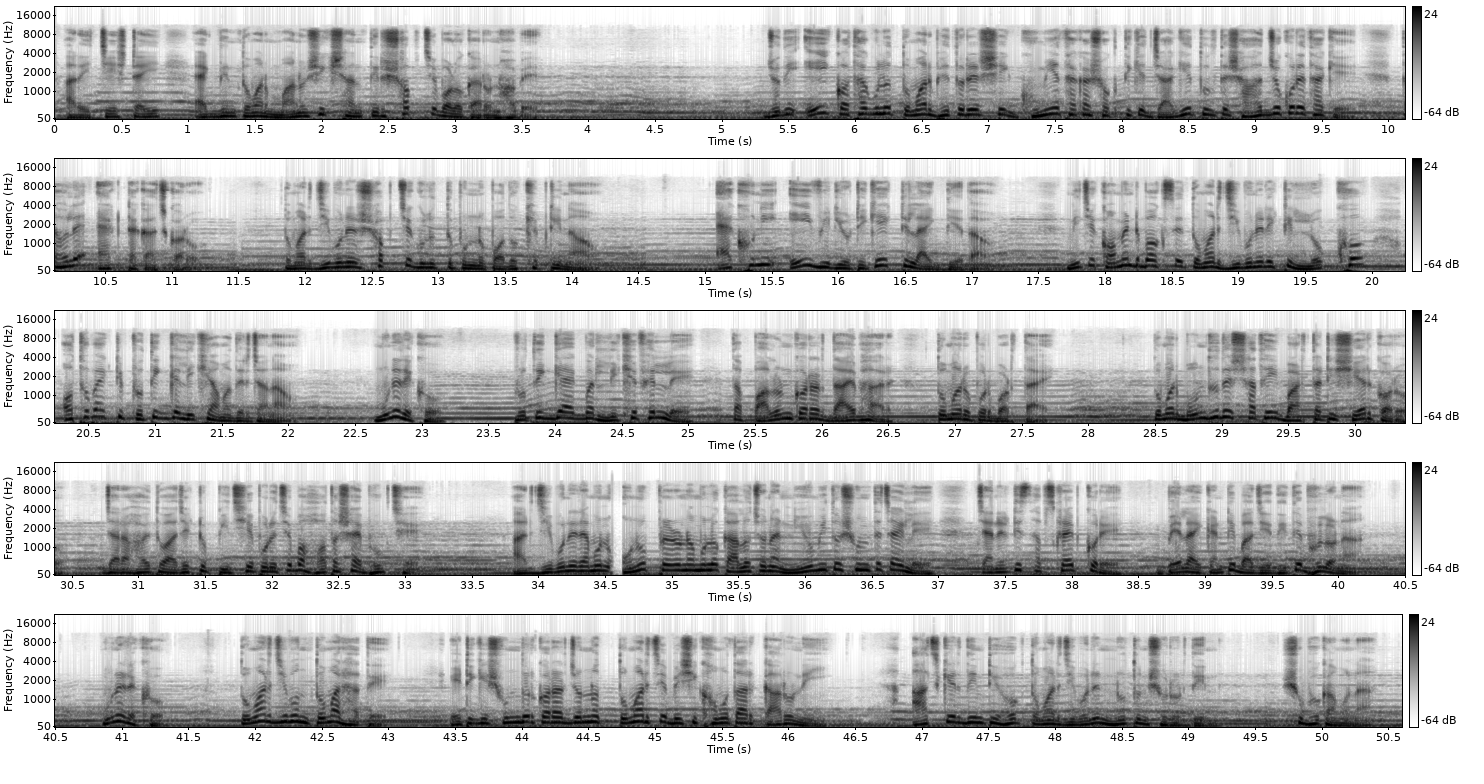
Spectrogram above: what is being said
আর এই চেষ্টাই একদিন তোমার মানসিক শান্তির সবচেয়ে বড় কারণ হবে। যদি এই কথাগুলো তোমার ভেতরের সেই ঘুমিয়ে থাকা শক্তিকে জাগিয়ে তুলতে সাহায্য করে থাকে, তাহলে একটা কাজ করো। তোমার জীবনের সবচেয়ে গুরুত্বপূর্ণ পদক্ষেপটি নাও। এখনই এই ভিডিওটিকে একটি লাইক দিয়ে দাও। নিচে কমেন্ট বক্সে তোমার জীবনের একটি লক্ষ্য অথবা একটি প্রতিজ্ঞা লিখে আমাদের জানাও। মনে রেখো, প্রতিজ্ঞা একবার লিখে ফেললে তা পালন করার দায়ভার তোমার উপর বর্তায়। তোমার বন্ধুদের সাথে এই বার্তাটি শেয়ার করো, যারা হয়তো আজ একটু পিছিয়ে পড়েছে বা হতাশায় ভুগছে। আর জীবনের এমন অনুপ্রেরণামূলক আলোচনা নিয়মিত শুনতে চাইলে চ্যানেলটি সাবস্ক্রাইব করে বেল আইকনটি বাজিয়ে দিতে ভুলো না। মনে রেখো, তোমার জীবন তোমার হাতে। এটিকে সুন্দর করার জন্য তোমার চেয়ে বেশি ক্ষমতার কারও নেই। আজকের দিনটি হোক তোমার জীবনের নতুন শুরুর দিন। শুভকামনা।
